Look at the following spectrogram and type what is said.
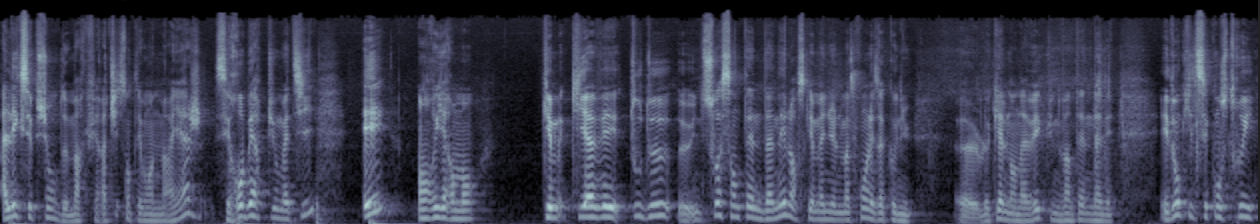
à l'exception de Marc Ferracci, son témoin de mariage, c'est Robert Piumati et Henri Armand, qui avaient tous deux euh, une soixantaine d'années lorsqu'Emmanuel Macron les a connus, euh, lequel n'en avait qu'une vingtaine d'années. Et donc il s'est construit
